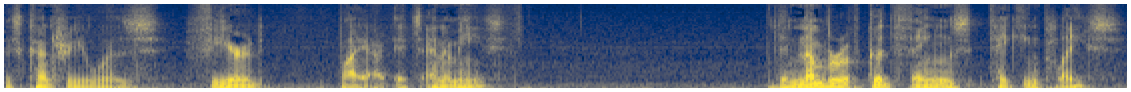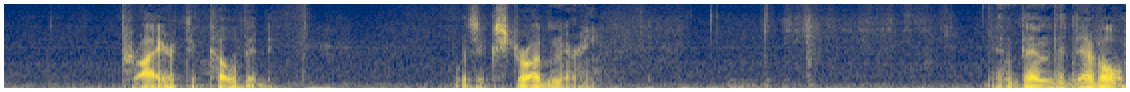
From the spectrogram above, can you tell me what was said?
This country was feared by our, its enemies. The number of good things taking place prior to COVID was extraordinary. And then the devil,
